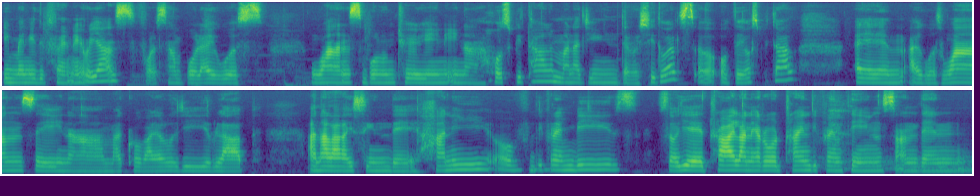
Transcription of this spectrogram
in many different areas. For example, I was once volunteering in a hospital managing the residuals uh, of the hospital. Um, I was once in a microbiology lab analyzing the honey of different bees. So yeah, trial and error, trying different things and then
